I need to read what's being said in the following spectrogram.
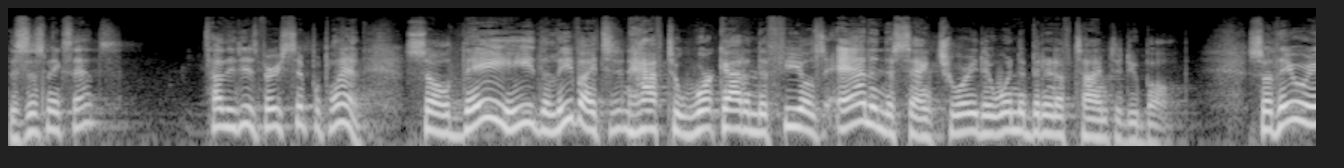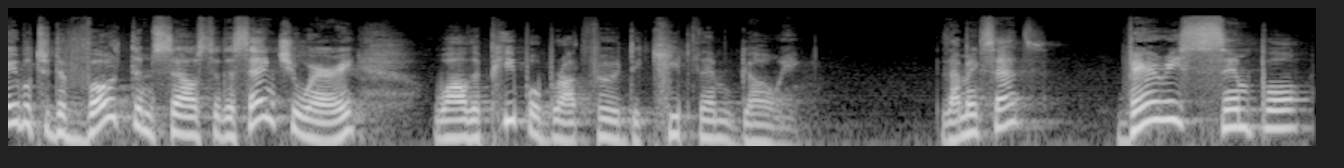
Does this make sense? That's how they did. It's very simple plan. So they, the Levites, didn't have to work out in the fields and in the sanctuary. There wouldn't have been enough time to do both. So they were able to devote themselves to the sanctuary while the people brought food to keep them going. Does that make sense? Very simple,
